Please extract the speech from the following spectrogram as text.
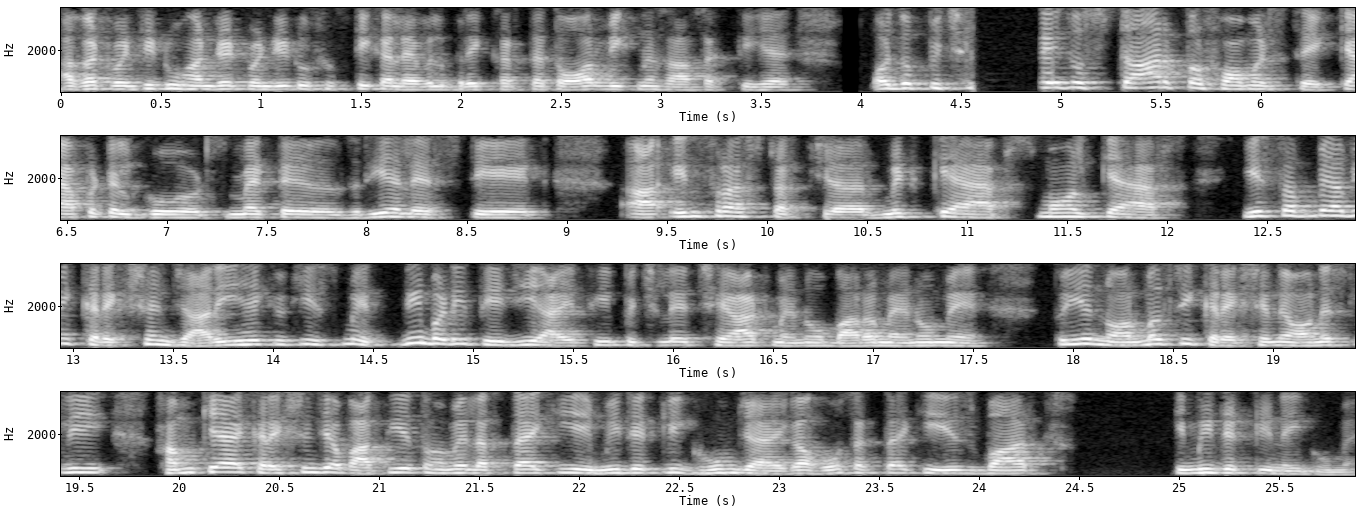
अगर twenty two hundred twenty two fifty का लेवल ब्रेक करता है तो और वीकनेस आ सकती है। और जो पिछले जो स्टार परफॉर्मर्स थे capital goods metals real estate infrastructure mid cap small caps ये सब में अभी करेक्शन जारी है क्योंकि इसमें इतनी बड़ी तेज़ी आई थी पिछले छह आठ महीनों, बारह महीनों में। तो ये नॉर्मल सी करेक्शन है। ऑनेस्टली हम क्या है करेक्शन जब आती है तो हमें लगता है कि ये इमीडिएटली घूम जाएगा। हो सकता है कि इस बार इमीडिएटली नहीं घूमे।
